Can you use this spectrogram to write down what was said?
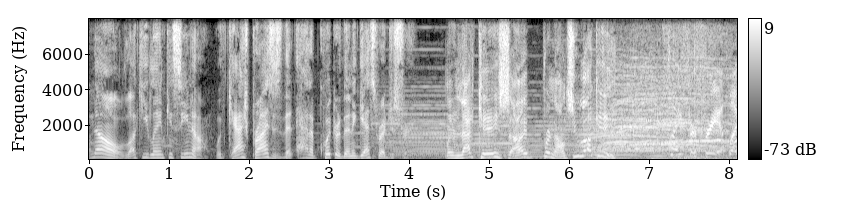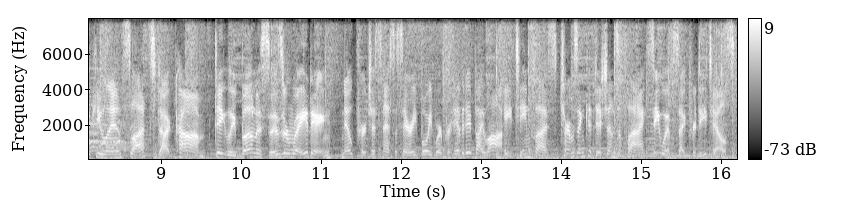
No, Lucky Land Casino, with cash prizes that add up quicker than a guest registry. In that case, I pronounce you lucky. Play for free at LuckyLandSlots.com. Daily bonuses are waiting. No purchase necessary. Void where prohibited by law. 18 plus. Terms and conditions apply. See website for details.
